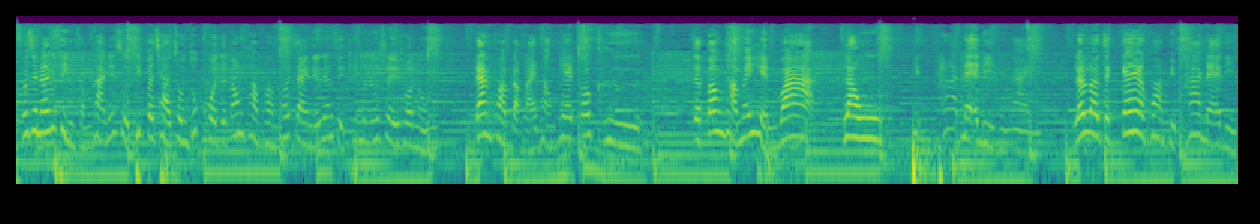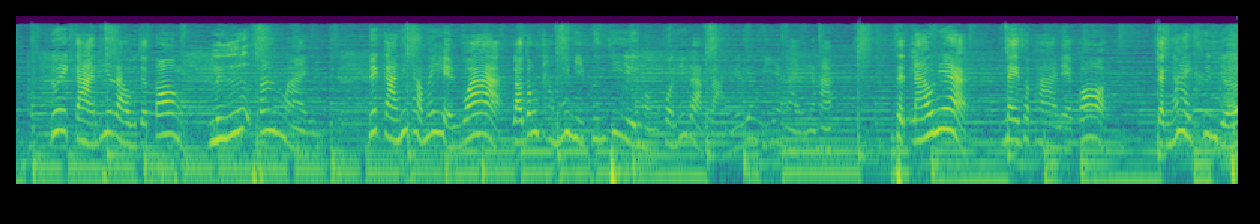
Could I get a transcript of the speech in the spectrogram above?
เพราะฉะนั้นสิ่งสำคัญที่สุดที่ประชาชนทุกคนจะต้องทำความเข้าใจในเรื่องสิทธิมนุษยชนของด้านความหลากหลายทางเพศก็คือ จะต้องทำให้เห็นว่าเราผิดพลาดในอดีตยังไง แล้วเราจะแก้ความผิดพลาดในอดีต ด้วยการที่เราจะต้องรื้อสร้างใหม่ ด้วยการที่ทำให้เห็นว่าเราต้องทำให้มีพื้นที่ยืนของคนที่หลากหลายในเรื่องนี้ยังไงนะคะ เสร็จแล้วเนี่ยในสภาเนี่ยก็จะง่ายขึ้นเยอะ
